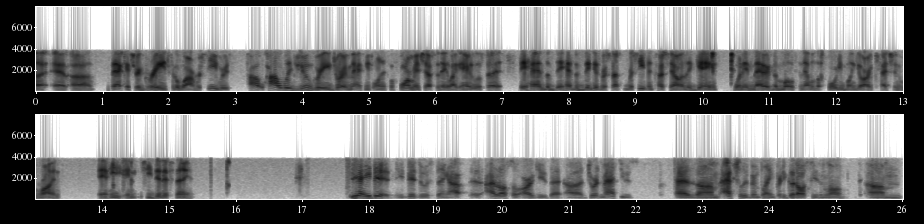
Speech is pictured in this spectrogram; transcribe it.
uh, at uh, back at your grades for the wide receivers, how how would you grade Jordan Matthews on his performance yesterday? Like Angela said, they had the they had the biggest rece- receiving touchdown in the game when it mattered the most, and that was a 41 yard catch and run. and he and he did his thing. Yeah, he did. He did do his thing. I I'd also argue that uh Jordan Matthews has um actually been playing pretty good all season long. Um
